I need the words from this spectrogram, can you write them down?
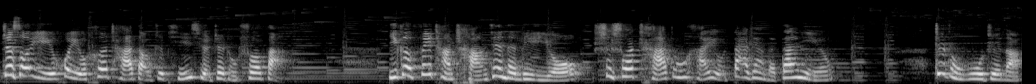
之所以会有喝茶导致贫血这种说法。一个非常常见的理由是说茶中含有大量的单宁，这种物质呢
